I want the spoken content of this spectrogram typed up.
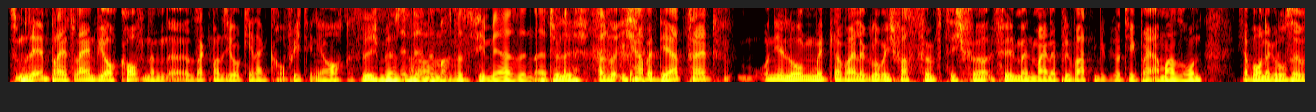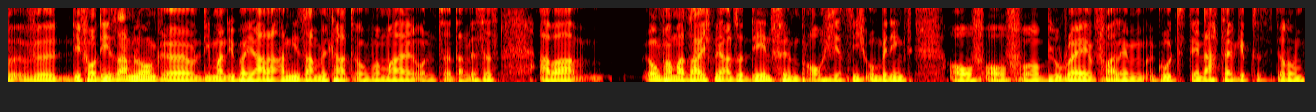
zum selben Preis leihen wie auch kaufen. Dann äh, sagt man sich, okay, dann kaufe ich den ja auch. Natürlich mehr Sinn. dann, dann macht das viel mehr Sinn als. Natürlich. Also ich habe derzeit ungelogen mittlerweile, glaube ich, fast 50 Fir- Filme in meiner privaten Bibliothek bei Amazon. Ich habe auch eine große äh, DVD-Sammlung, äh, die man über Jahre angesammelt hat, irgendwann mal und äh, dann ist es. Aber irgendwann mal sage ich mir, also den Film brauche ich jetzt nicht unbedingt auf, auf äh, Blu-ray. Vor allem, gut, den Nachteil gibt es wiederum,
